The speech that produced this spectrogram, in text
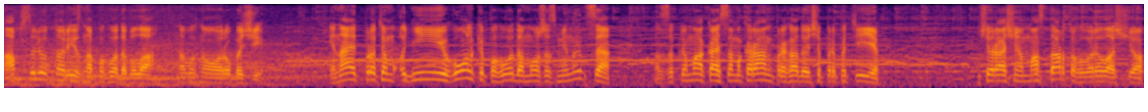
Абсолютно різна погода була на вогневому рубежі. І навіть протягом однієї гонки погода може змінитися. Зокрема, Кайса Макаран, пригадуючи перипетії вчорашнього мастарту, говорила, що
